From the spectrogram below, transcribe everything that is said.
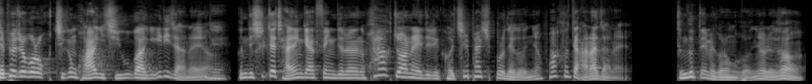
대표적으로 지금 과학이 지구 과학이 1이잖아요. 네. 근데 실제 자연계 학생들은 화학 좋아하는 애들이 거의 7, 80% 되거든요. 화학 선택 안 하잖아요. 등급 때문에 그런 거거든요. 그래서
